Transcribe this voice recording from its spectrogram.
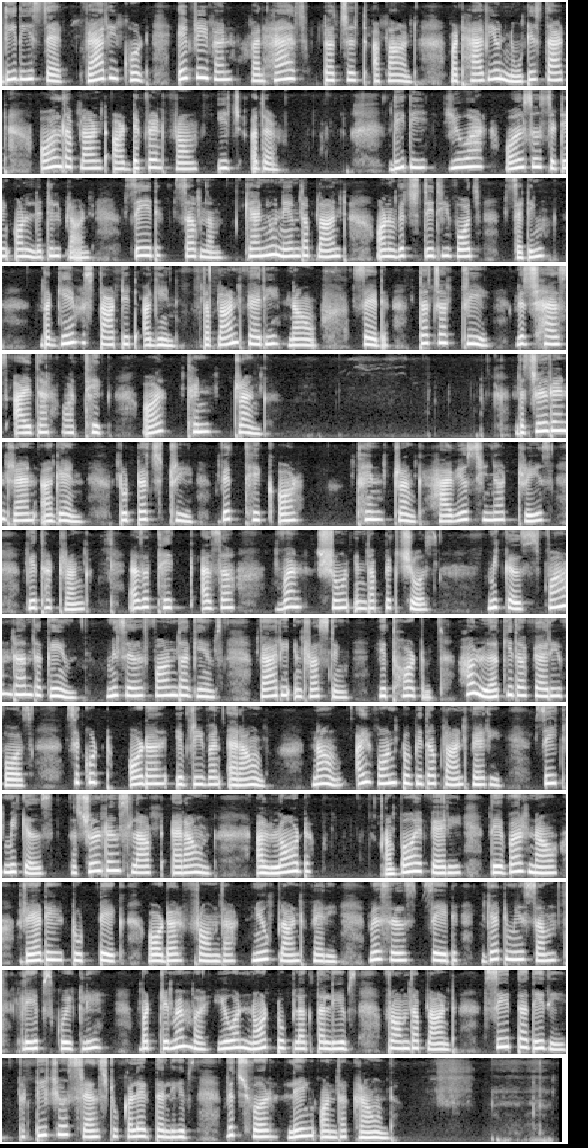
Didi said, Very good. Everyone one has touched a plant. But have you noticed that all the plants are different from each other. Didi, you are also sitting on little plant, said Sabnam. Can you name the plant on which Didi was sitting? The game started again. The plant fairy now said, Touch a tree which has either a thick or thin trunk. The children ran again to touch tree with thick or thin trunk. Have you seen a tree with a trunk as thick as the one shown in the pictures? Michaels found the game. Michael found the games very interesting. He thought how lucky the fairy was. She could order everyone around. Now I want to be the plant fairy, said Michaels. The children laughed around. A lord, a boy fairy, they were now ready to take order from the new plant fairy. Mrs. said, Get me some leaves quickly. But remember, you are not to pluck the leaves from the plant, the Didi. The teachers ran to collect the leaves which were laying on the ground.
